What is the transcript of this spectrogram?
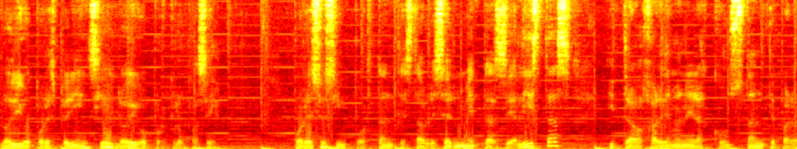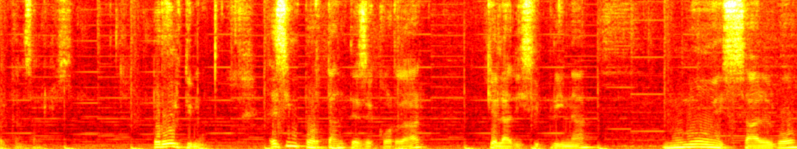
lo digo por experiencia y lo digo porque lo pasé. Por eso es importante establecer metas realistas y trabajar de manera constante para alcanzarlas. Por último, es importante recordar que la disciplina no es algo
